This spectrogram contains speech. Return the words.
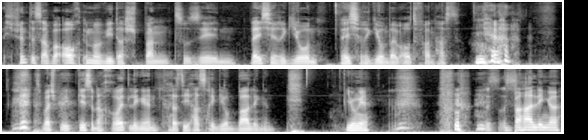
Ich finde es aber auch immer wieder spannend zu sehen, welche Region, welche Region beim Autofahren hast. Ja. Zum Beispiel gehst du nach Reutlingen, da ist die Hassregion Balingen. Junge, Bahlinger.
